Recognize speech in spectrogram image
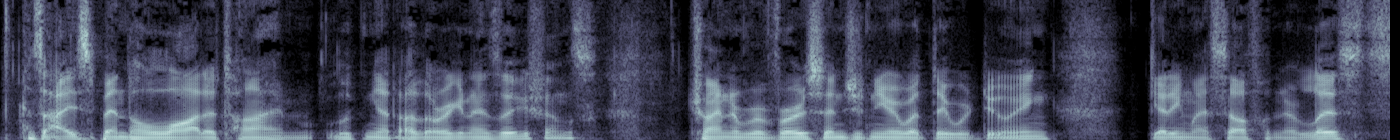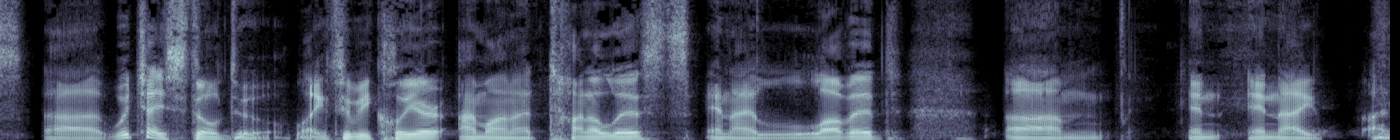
because I spend a lot of time looking at other organizations trying to reverse engineer what they were doing, getting myself on their lists, uh, which I still do. Like to be clear, I'm on a ton of lists and I love it. Um, and and I, I,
